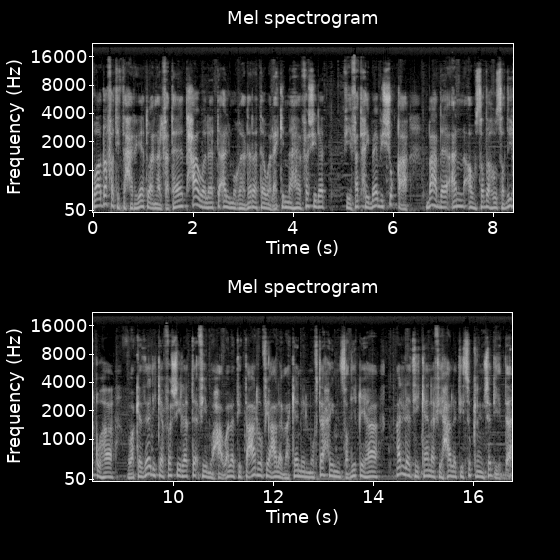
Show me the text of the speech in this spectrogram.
وأضافت التحريات أن الفتاة حاولت المغادرة ولكنها فشلت في فتح باب الشقة بعد أن أوصده صديقها وكذلك فشلت في محاولة التعرف على مكان المفتاح من صديقها الذي كان في حالة سكر شديد.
